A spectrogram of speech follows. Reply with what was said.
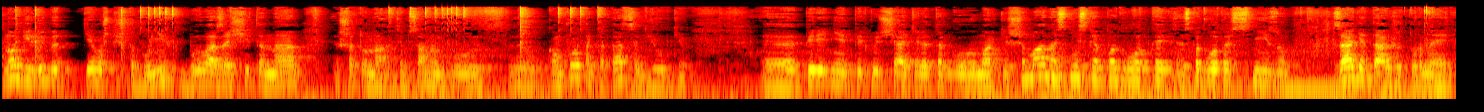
Многие любят девушки, чтобы у них была защита на шатунах. Тем самым будет комфортно кататься в юбке. Передний переключатель от торговой марки Shimano с низкой подводкой, с подводкой снизу. Сзади также турней.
